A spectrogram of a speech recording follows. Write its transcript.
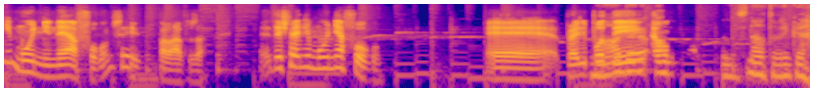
imune, né, a fogo. Não sei que palavra usar. É deixar ele imune a fogo. É, para ele poder Mother então of... Não, tô brincando.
